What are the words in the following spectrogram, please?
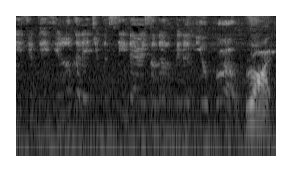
if you, if you look at it, you can see there is a little bit of new growth. right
